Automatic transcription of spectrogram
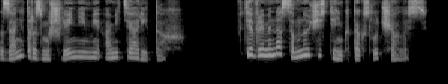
занят размышлениями о метеоритах. В те времена со мной частенько так случалось.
